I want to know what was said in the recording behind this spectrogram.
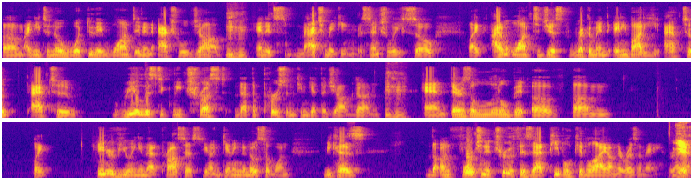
Um, I need to know what do they want in an actual job, mm-hmm. and it's matchmaking essentially. So, like, I don't want to just recommend anybody. I have to, I have to realistically trust that the person can get the job done. Mm-hmm. And there's a little bit of um, interviewing in that process, you know, getting to know someone, because the unfortunate truth is that people can lie on their resume, right? Yeah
